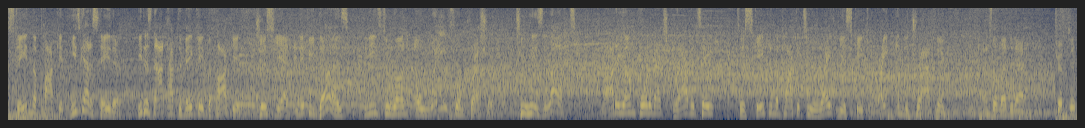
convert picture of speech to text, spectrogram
stayed in the pocket. He's got to stay there. He does not have to vacate the pocket just yet. And if he does, he needs to run away from pressure to his left. A lot of young quarterbacks gravitate to escaping the pocket to your right. He escaped right into traffic. That's what led to that. Tripped it.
